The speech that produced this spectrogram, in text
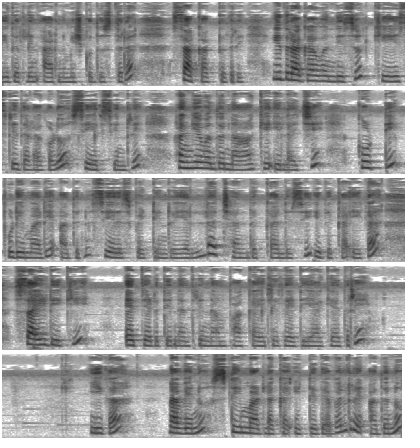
ಐದರಿಂದ ಆರು ನಿಮಿಷ ಕುದಿಸ್ತಾರೆ ಸಾಕಾಗ್ತದೆ ರೀ ಇದ್ರಾಗ ಒಂದಿಷ್ಟು ಕೇಸರಿ ದಳಗಳು ಸೇರಿಸಿನ್ರಿ. ರೀ ಹಾಗೆ ಒಂದು ನಾಲ್ಕು ಇಲಾಚಿ ಕುಟ್ಟಿ ಪುಡಿ ಮಾಡಿ ಅದನ್ನು ಸೇರಿಸ್ಬಿಟ್ಟಿನಿ ರೀ ಎಲ್ಲ ಚಂದ ಕಲಿಸಿ ಇದಕ್ಕೆ ಈಗ ಸೈಡಿಗೆ ಎತ್ತಿಡ್ತೀನಂತ್ರಿ. ನಮ್ಮ ಪಾಕ ಇಲ್ಲಿ ರೆಡಿ ಈಗ ನಾವೇನು ಸ್ಟೀಮ್ ಮಾಡ್ಲಿಕ್ಕೆ ಇಟ್ಟಿದ್ದೇವಲ್ಲ ರೀ ಅದನ್ನು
